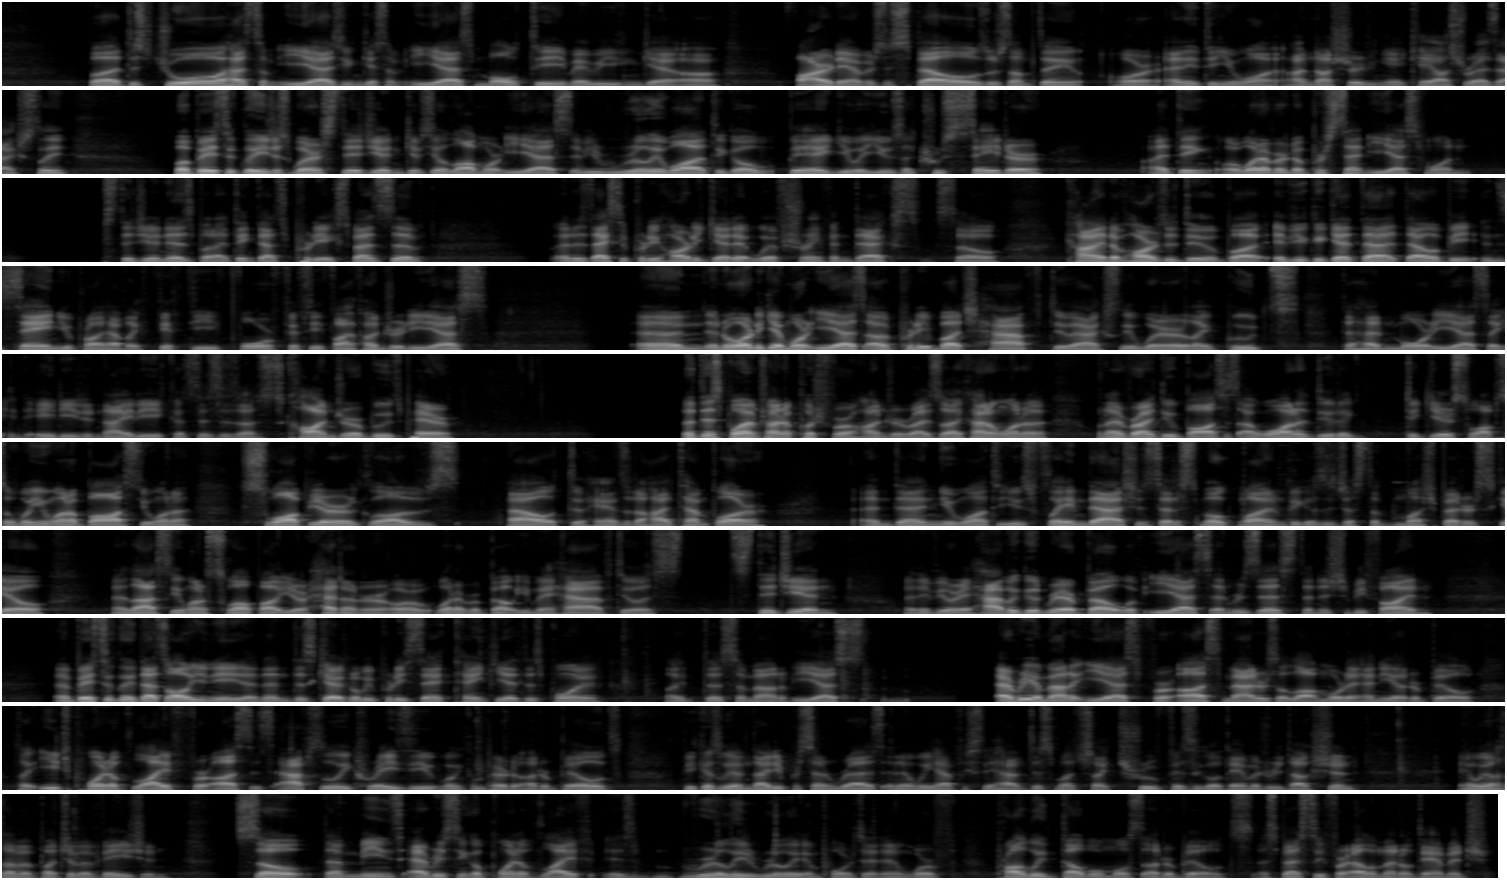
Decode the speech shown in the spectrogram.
But this jewel has some ES. You can get some ES multi. Maybe you can get a uh, fire damage to spells or something or anything you want. I'm not sure if you can get chaos res actually. But basically, you just wear Stygian, gives you a lot more ES. If you really wanted to go big, you would use a Crusader, I think, or whatever the percent ES one Stygian is. But I think that's pretty expensive. and it's actually pretty hard to get it with strength and dex. So kind of hard to do. But if you could get that, that would be insane. You probably have like 54, 5500 ES. And in order to get more ES, I would pretty much have to actually wear like boots that had more ES, like 80 to 90, because this is a Conjure boots pair. So At this point, I'm trying to push for 100, right? So I kind of want to, whenever I do bosses, I want to do the, the gear swap. So when you want a boss, you want to swap your gloves out to Hands of the High Templar. And then you want to use Flame Dash instead of Smoke Mine because it's just a much better skill. And lastly, you want to swap out your Headhunter or whatever belt you may have to a Stygian. And if you already have a good rare belt with ES and resist, then it should be fine. And basically, that's all you need. And then this character will be pretty tanky at this point. Like this amount of ES. Every amount of ES for us matters a lot more than any other build. Like each point of life for us is absolutely crazy when compared to other builds because we have 90% res and then we actually have this much like true physical damage reduction and we also have a bunch of evasion. So that means every single point of life is really, really important and worth probably double most other builds, especially for elemental damage.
